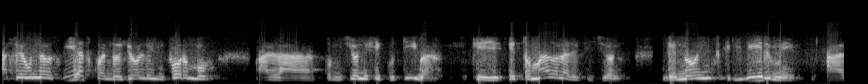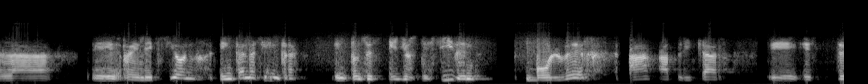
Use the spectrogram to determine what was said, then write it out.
Hace unos días, cuando yo le informo a la comisión ejecutiva que he tomado la decisión de no inscribirme a la eh, reelección en Canacintra, entonces ellos deciden volver a aplicar eh, esta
